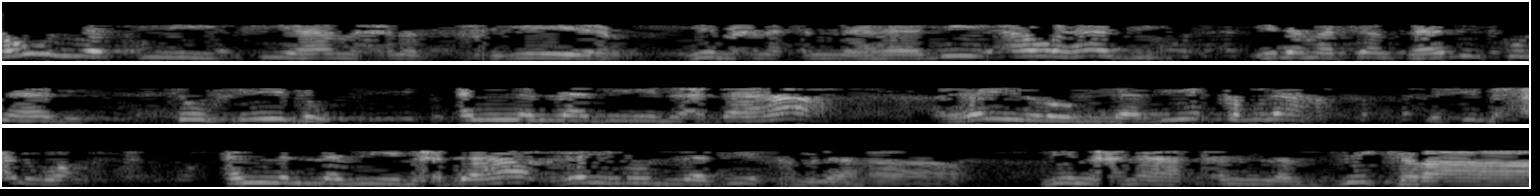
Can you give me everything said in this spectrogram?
أو التي فيها معنى التخيير بمعنى أن هذه أو هذه. إذا ما كانت هذه تكون هذه. تفيد أن الذي بعدها غير الذي قبلها. ماشي بحال أن الذي بعدها غير الذي قبلها. بمعنى أن الذكرى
